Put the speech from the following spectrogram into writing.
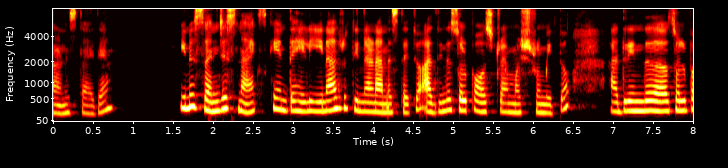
ಕಾಣಿಸ್ತಾ ಇದೆ. ಇನ್ನು ಸಂಜೆ ಸ್ನ್ಯಾಕ್ಸ್ಗೆ ಅಂತ ಹೇಳಿ ಏನಾದರೂ ತಿನ್ನೋಣ ಅನ್ನಿಸ್ತಾಯಿತ್ತು ಅದರಿಂದ ಸ್ವಲ್ಪ ಆಸ್ಟ್ರಾ ಮಶ್ರೂಮ್ ಇತ್ತು. ಅದರಿಂದ ಸ್ವಲ್ಪ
